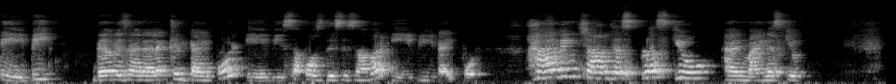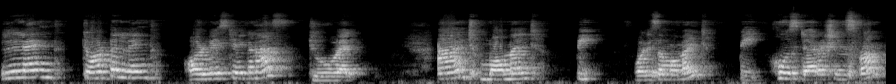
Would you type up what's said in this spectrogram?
AB. There is an electric dipole AB. Suppose this is our AB dipole. Having charges plus Q and minus Q. Length, total length always taken as 12. And moment P. What is the moment? P, whose direction is from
